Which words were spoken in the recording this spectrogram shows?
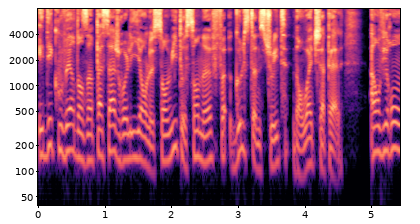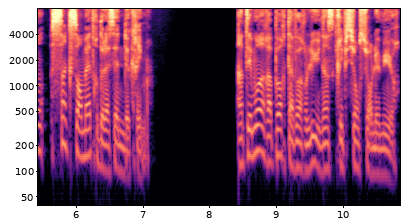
est découvert dans un passage reliant le 108 au 109 Goulston Street dans Whitechapel, à environ 500 mètres de la scène de crime. Un témoin rapporte avoir lu une inscription sur le mur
